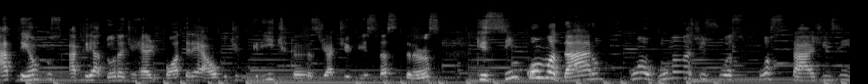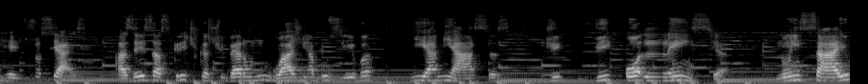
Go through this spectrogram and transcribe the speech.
Há tempos, a criadora de Harry Potter é alvo de críticas de ativistas trans que se incomodaram com algumas de suas postagens em redes sociais. Às vezes, as críticas tiveram linguagem abusiva e ameaças de violência. No ensaio,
